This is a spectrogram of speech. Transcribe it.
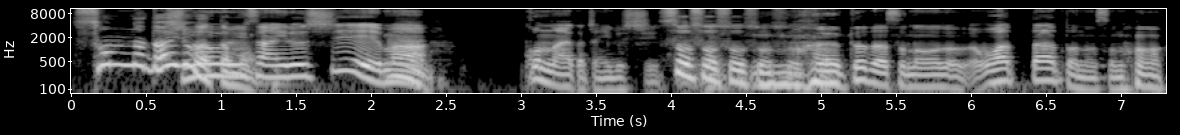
そんな大丈夫だったもん。さんいるしまあ、今野彩香ちゃんいるし。そうそうそうそうそうまあ ただその終わった後のその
